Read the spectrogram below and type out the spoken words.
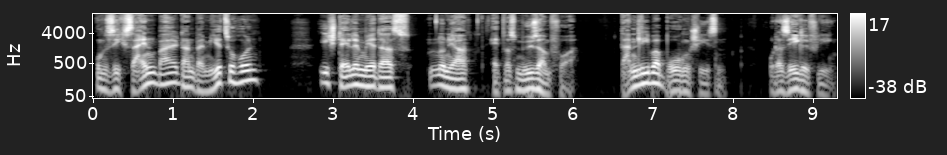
um sich seinen Ball dann bei mir zu holen? Ich stelle mir das, nun ja, etwas mühsam vor. Dann lieber Bogenschießen oder Segelfliegen.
